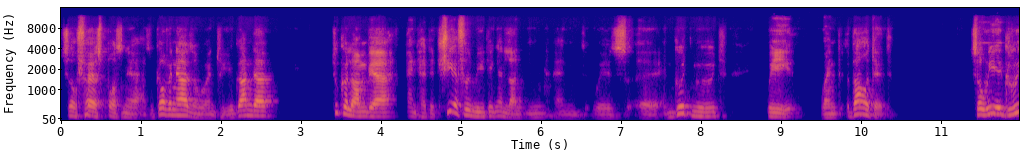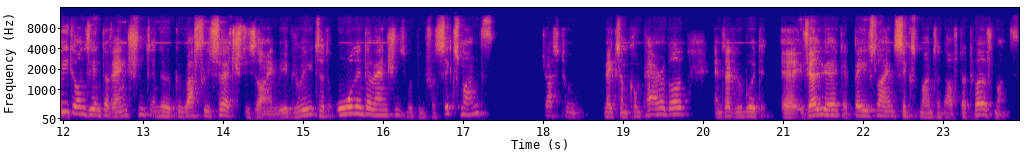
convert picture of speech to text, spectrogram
So first Bosnia-Herzegovina, then we went to Uganda, to Colombia, and had a cheerful meeting in London. And with uh, in good mood, we went about it. So we agreed on the interventions and the rough research design. We agreed that all interventions would be for six months, just to make them comparable, and that we would uh, evaluate at baseline six months and after 12 months.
